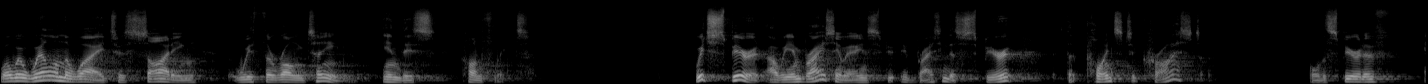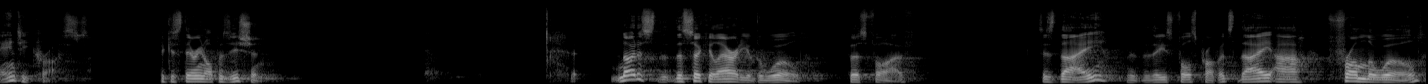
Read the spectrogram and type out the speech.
well, we're well on the way to siding with the wrong team in this conflict. Which spirit are we embracing? Are we embracing the spirit that points to Christ or the spirit of Antichrist? Because they're in opposition. Notice the circularity of the world. Verse 5 it says, They, these false prophets, they are from the world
